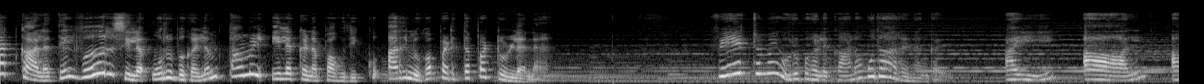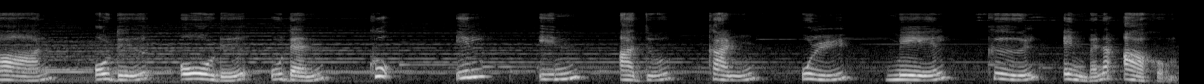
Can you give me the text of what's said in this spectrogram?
தற்காலத்தில் வேறு சில உருவுகளும் தமிழ் இலக்கண பகுதிக்கு அறிமுகப்படுத்தப்பட்டுள்ளன. வேற்றுமை உருவுகளுக்கான உதாரணங்கள். ஐ ஆல் ஆன் ஒடு ஓடு உடன் கு இல் இன் அது கண் உள் மேல் கீழ் என்பன ஆகும்.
